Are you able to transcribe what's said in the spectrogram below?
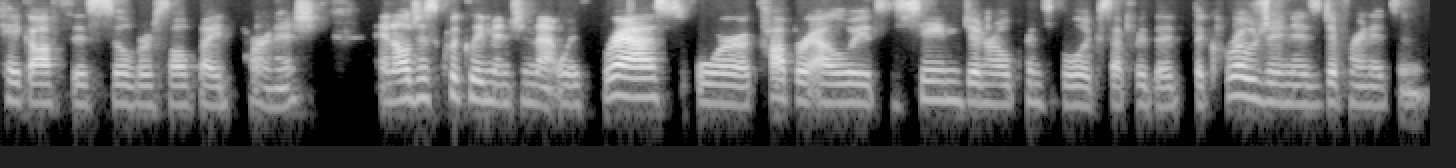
take off this silver sulfide tarnish. And I'll just quickly mention that with brass or a copper alloy, it's the same general principle, except for the, the corrosion is different. It's an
